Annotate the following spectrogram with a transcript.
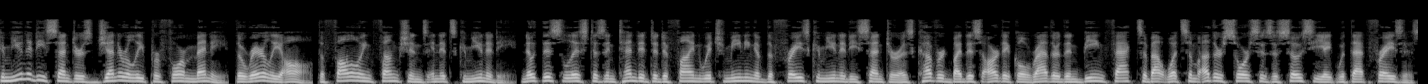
Community centers generally perform many though rarely all the following functions in its community. Note this list is intended to define which meaning of the phrase community center is covered by this article rather than being facts about what some other sources associate with that phrases,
